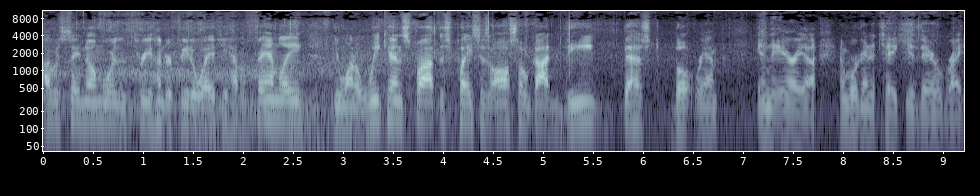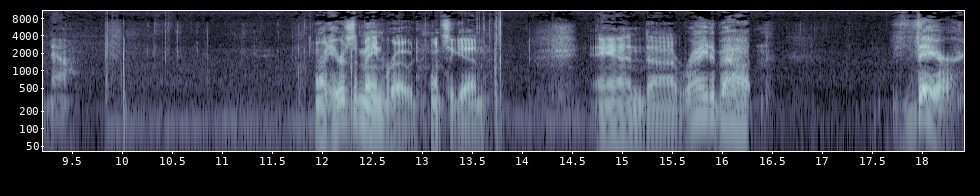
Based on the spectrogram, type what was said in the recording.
I would say no more than 300 feet away. If you have a family, you want a weekend spot, this place has also got the best boat ramp in the area, and we're going to take you there right now. All right, here's the main road once again. And uh, right about there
